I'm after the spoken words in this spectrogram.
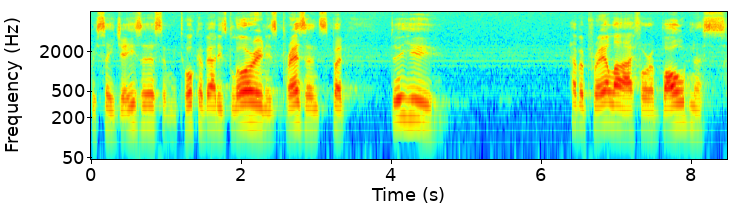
we see Jesus and we talk about his glory and his presence, but do you have a prayer life or a boldness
